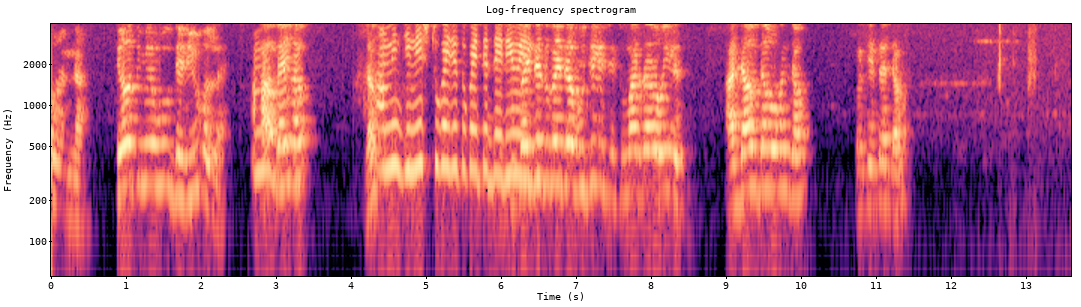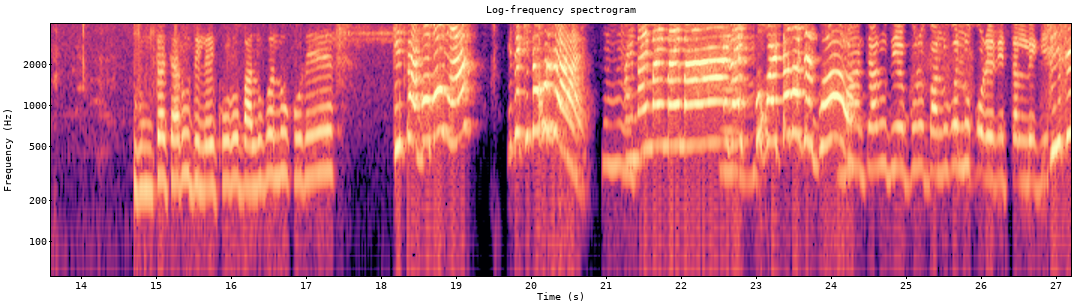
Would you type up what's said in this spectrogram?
করেন না। তেও তুমি ও দেরিও করলাই। খাও গাই খাও। যাও। আমি জিনিস টুকাইতে টুকাইতে দেরি হয়ে তুকাইতে তুকাইতে বুঝলিছি তোমার দ্বারা হয়ে গেছে। আর যাও যাও ওখানে যাও। ওই যেতে যাও। রুমটা ঝাড়ু দিলে গরু বালু বালু করে কিতা গো বৌমা এটা কিতা কর রাই মাই মাই মাই মাই মাই রাইত কো কয়টা বাজের গো মা ঝাড়ু দিয়ে গরু বালু বালু করে রিতার লেগে সি সি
